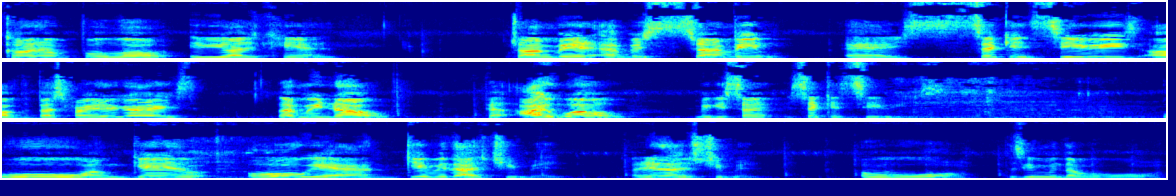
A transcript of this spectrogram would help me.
comment below if you guys can. I made an episode, so I made a second series of the Best Fighter guys. Let me know. I will make a se- second series. Oh, I'm getting. Oh yeah, give me that achievement. I need that achievement. Oh, war. Just give me that war.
